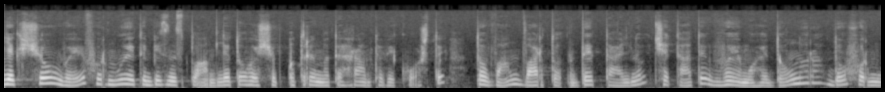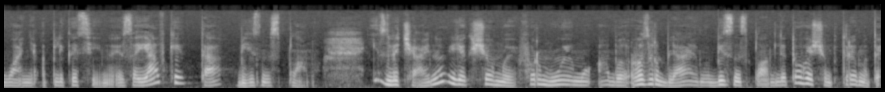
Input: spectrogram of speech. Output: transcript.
Якщо ви формуєте бізнес-план для того, щоб отримати грантові кошти, то вам варто детально читати вимоги донора до формування аплікаційної заявки та бізнес-плану. І, звичайно, якщо ми формуємо або розробляємо бізнес-план для того, щоб отримати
